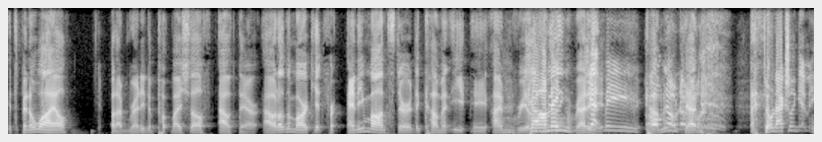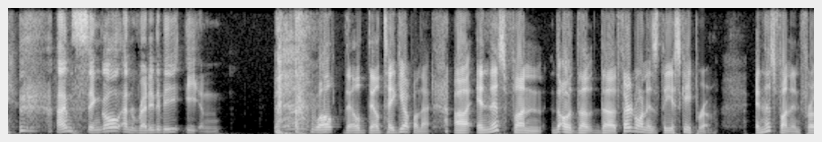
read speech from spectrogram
It's been a while, but I'm ready to put myself out there, out on the market for any monster to come and eat me. I'm really Come feeling and ready. get me! Come oh no, and no, get no! me. Don't actually get me. I'm single and ready to be eaten. well, they'll they'll take you up on that. Uh, in this fun, oh, the the third one is the escape room. In this fun and fr-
